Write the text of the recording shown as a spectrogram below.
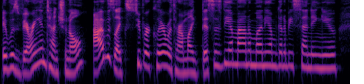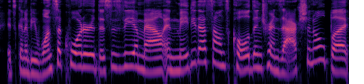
it was very intentional. I was like super clear with her. I'm like, this is the amount of money I'm going to be sending you. It's going to be once a quarter. This is the amount. And maybe that sounds cold and transactional, but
